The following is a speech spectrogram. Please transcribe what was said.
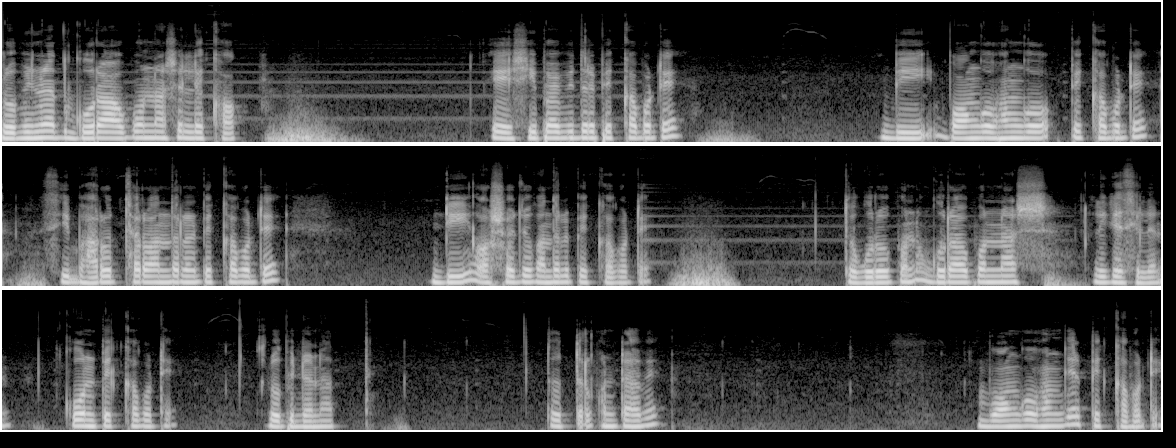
রবীন্দ্রনাথ গোরা উপন্যাসের লেখক এ সিপাহী বিদ্রোহের প্রেক্ষাপটে, বি বঙ্গভঙ্গ প্রেক্ষাপটে, সি ভারত ছাড়ো আন্দোলনের প্রেক্ষাপটে, ডি অসহযোগ আন্দোলনের প্রেক্ষাপটে। তো গোরা গোরা উপন্যাস লিখেছিলেন কোন প্রেক্ষাপটে? রবীন্দ্রনাথ। তো উত্তর কোনটা হবে বঙ্গভঙ্গের প্রেক্ষাপটে।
